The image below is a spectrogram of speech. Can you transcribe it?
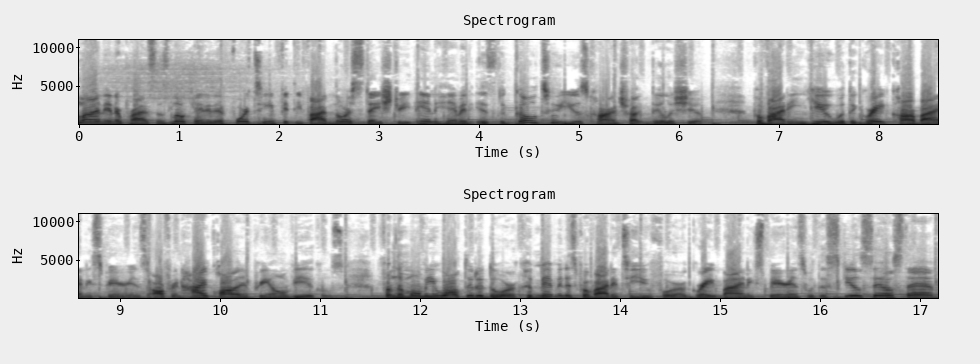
Line Enterprises, located at 1455 North State Street in Hemet, is the go to used car and truck dealership, providing you with a great car buying experience, offering high quality pre owned vehicles. From the moment you walk through the door, commitment is provided to you for a great buying experience with a skilled sales staff,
